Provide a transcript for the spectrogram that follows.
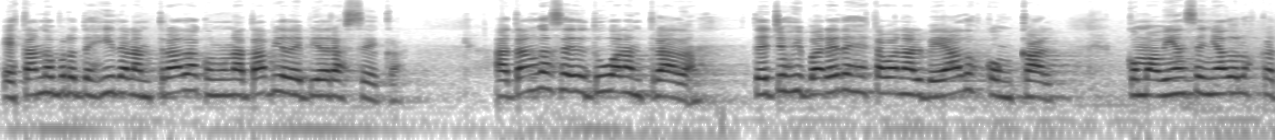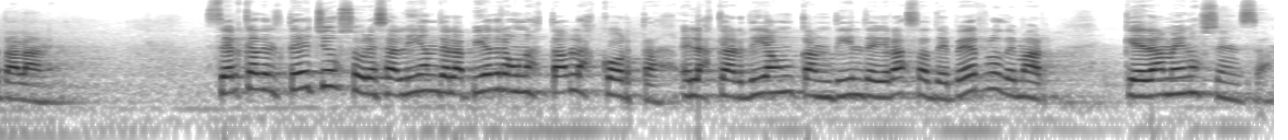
estando protegida la entrada con una tapia de piedra seca. Atanga se detuvo a la entrada. Techos y paredes estaban alveados con cal, como habían enseñado los catalanes. Cerca del techo sobresalían de la piedra unas tablas cortas, en las que ardía un candil de grasas de perro de mar, que da menos sensa.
